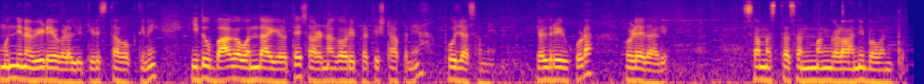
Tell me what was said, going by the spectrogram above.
ಮುಂದಿನ ವಿಡಿಯೋಗಳಲ್ಲಿ ತಿಳಿಸ್ತಾ ಹೋಗ್ತೀನಿ. ಇದು ಭಾಗ ಒಂದಾಗಿರುತ್ತೆ, ಸ್ವರ್ಣಗೌರಿ ಪ್ರತಿಷ್ಠಾಪನೆಯ ಪೂಜಾ ಸಮಯ. ಎಲ್ರಿಗೂ ಕೂಡ ಒಳ್ಳೆಯದಾಗಲಿ. ಸಮಸ್ತ ಸನ್ಮಂಗಳಾನಿ ಭವಂತು.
